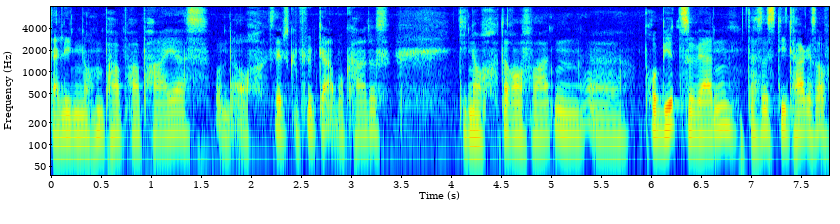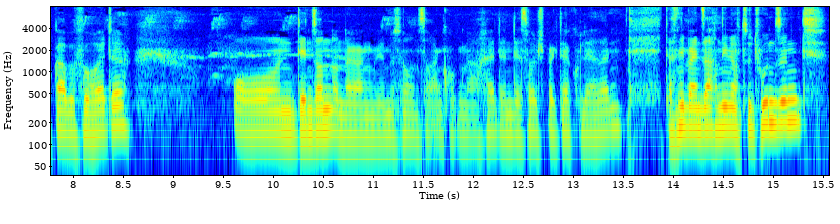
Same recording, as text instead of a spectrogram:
da liegen noch ein paar Papayas und auch selbstgepflückte Avocados, die noch darauf warten, äh, probiert zu werden. Das ist die Tagesaufgabe für heute. Und den Sonnenuntergang, den müssen wir uns noch angucken nachher, denn der soll spektakulär sein. Das sind die beiden Sachen, die noch zu tun sind.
